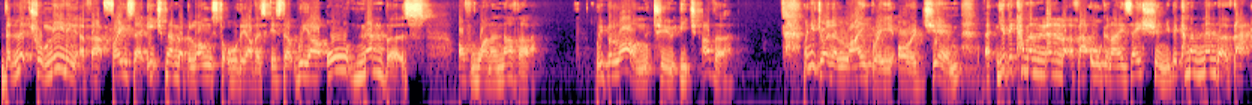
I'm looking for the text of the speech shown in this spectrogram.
the literal meaning of that phrase there, each member belongs to all the others, is that we are all members of one another. We belong to each other. When you join a library or a gym, uh, you become a member of that organization. You become a member of that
